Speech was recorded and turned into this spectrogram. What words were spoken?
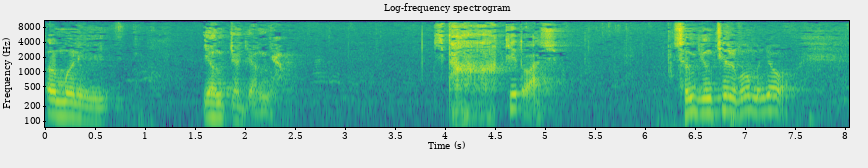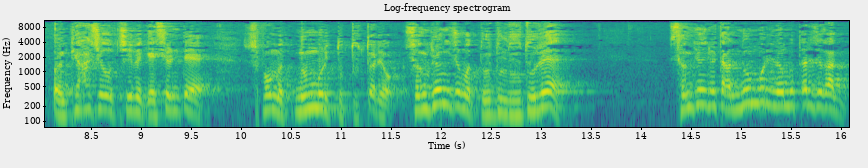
어머니 영적 역량. 다 기도하시고. 성경책을 보면요. 은퇴하시고 집에 계시는데 보면 눈물이 뚝뚝 떨어져. 성경이 정말 두들두들해. 성경이 일단 눈물이 너무 떨어져가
